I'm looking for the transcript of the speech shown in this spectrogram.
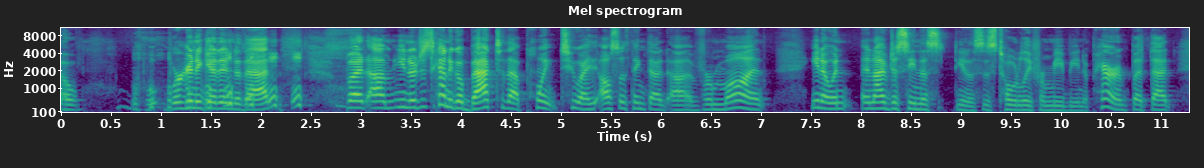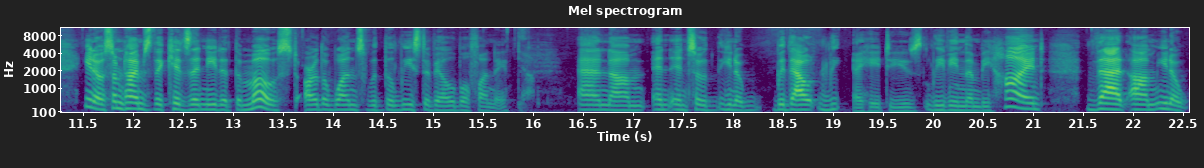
oh, we're going to get into that. But, um, you know, just to kind of go back to that point too, I also think that uh, Vermont, you know, and, and I've just seen this, you know, this is totally from me being a parent, but that, you know, sometimes the kids that need it the most are the ones with the least available funding. Yeah. And, um, and, and so, you know, without, I hate to use leaving them behind, that, um, you know,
